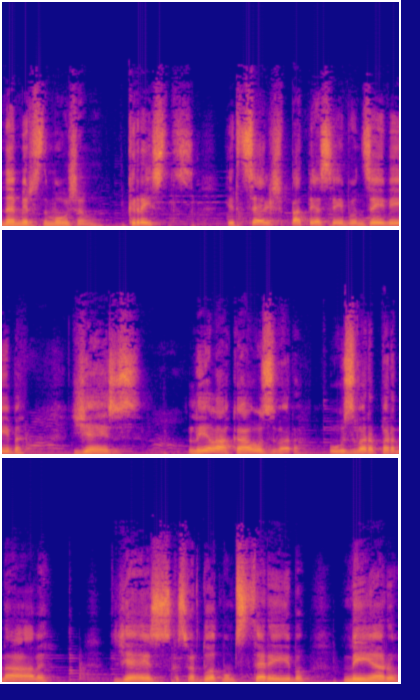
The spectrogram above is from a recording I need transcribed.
nemirst mūžam. Kristus ir ceļš, patiesība un dzīvība. Jēzus, lielākā uzvara, uzvara par nāvi. Jēzus, kas var dot mums cerību, mieru,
